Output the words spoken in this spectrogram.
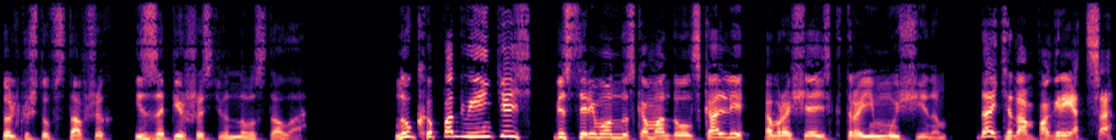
только что вставших из-за пиршественного стола. — Ну-ка, подвиньтесь! — бесцеремонно скомандовал Скалли, обращаясь к троим мужчинам. — Дайте нам погреться!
